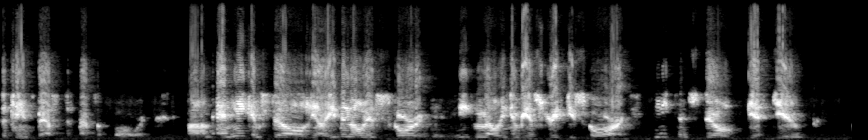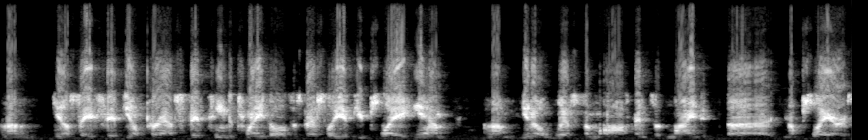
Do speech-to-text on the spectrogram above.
the team's best defensive forward. Um, and he can still, you know, even though his score, even though he can be a streaky scorer, he can still get you, um, you know, say, 50, you know, perhaps 15 to 20 goals, especially if you play him, um, you know, with some offensive minded, uh, you know, players.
